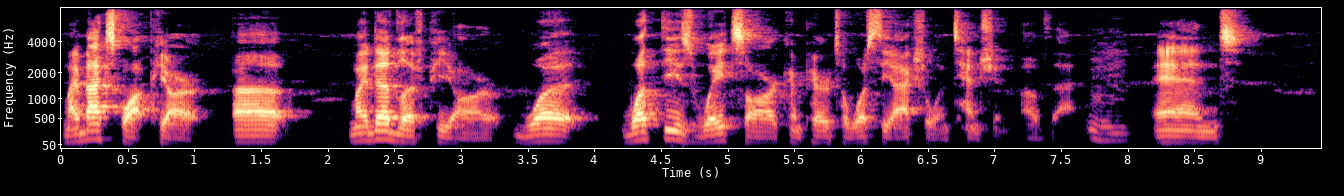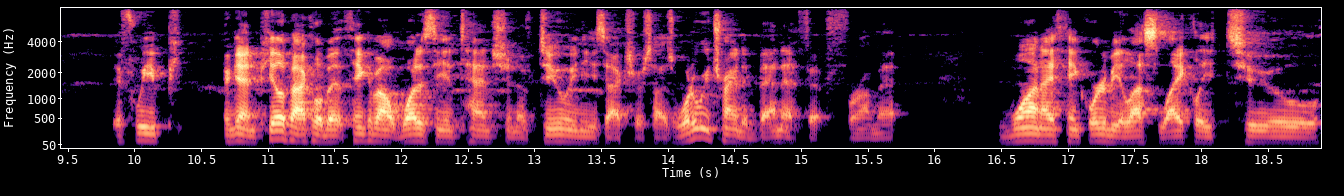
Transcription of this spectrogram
my back squat PR, uh, my deadlift PR, what what these weights are compared to what's the actual intention of that. Mm-hmm. And if we again, peel it back a little bit, think about what is the intention of doing these exercises? What are we trying to benefit from it? One, I think we're going to be less likely to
